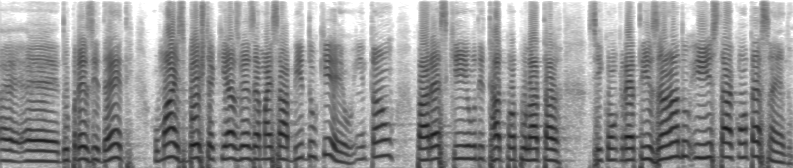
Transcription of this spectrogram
é, é, do presidente, o mais besta aqui às vezes é mais sabido do que eu. Então, parece que o ditado popular está se concretizando e está acontecendo.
